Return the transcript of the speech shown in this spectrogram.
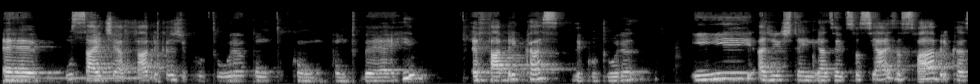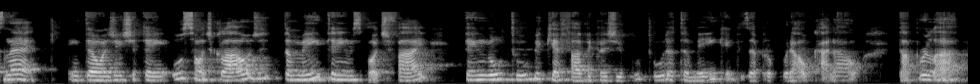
É, o site é fabricasdecultura.com.br, é Fábricas de Cultura, e a gente tem as redes sociais, as fábricas, né? Então, a gente tem o SoundCloud, também tem o Spotify tem o YouTube, que é Fábricas de Cultura também, quem quiser procurar o canal tá por lá.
